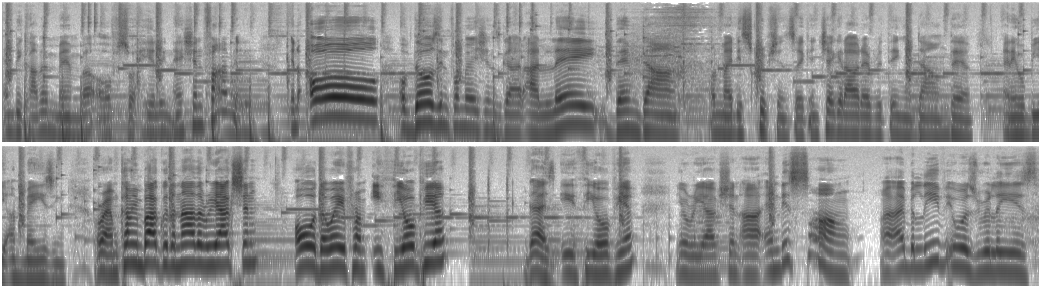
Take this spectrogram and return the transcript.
and become a member of Swahili Nation family. And all of those informations, guys, I lay them down on my description so you can check it out everything down there and it will be amazing. All right i'm coming back with another reaction all the way from ethiopia. Guys ethiopia your reaction uh and this song i believe it was released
